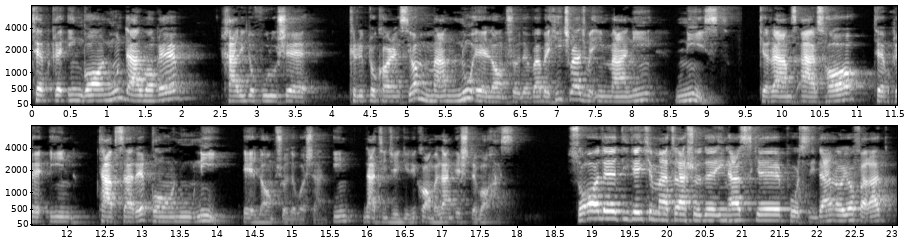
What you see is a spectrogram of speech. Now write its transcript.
طبق این قانون در واقع خرید و فروش کریپتوکارنسی ها ممنوع اعلام شده و به هیچ وجه به این معنی نیست که رمز ارزها طبق این تبصره قانونی اعلام شده باشند این نتیجه گیری کاملا اشتباه هست. سوال دیگه ای که مطرح شده این هست که پرسیدن آیا فقط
